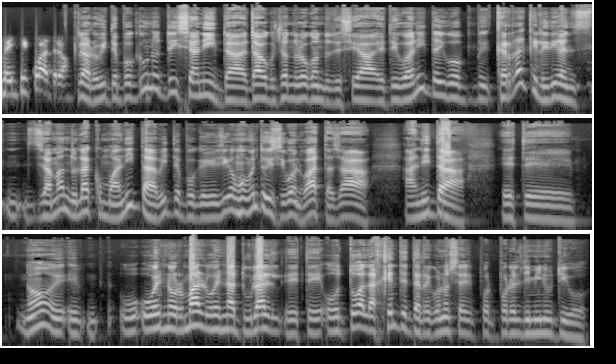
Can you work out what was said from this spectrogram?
24. Claro, viste, porque uno te dice Anita, estaba escuchándolo cuando te decía, te digo Anita, digo, ¿querrá que le digan llamándola como Anita, viste? Porque llega un momento y dice, bueno, basta ya, Anita, este, ¿no? Eh, eh, o, es normal o es natural, este, o toda la gente te reconoce por, por el diminutivo.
